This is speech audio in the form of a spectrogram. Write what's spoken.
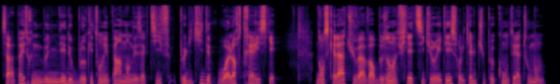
ça va pas être une bonne idée de bloquer ton épargne dans des actifs peu liquides ou alors très risqués. Dans ce cas-là, tu vas avoir besoin d'un filet de sécurité sur lequel tu peux compter à tout moment.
